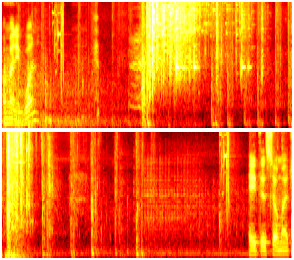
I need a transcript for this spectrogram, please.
How many? One? Hate this so much.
